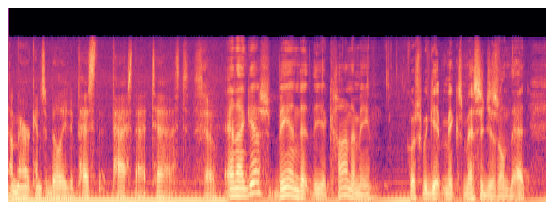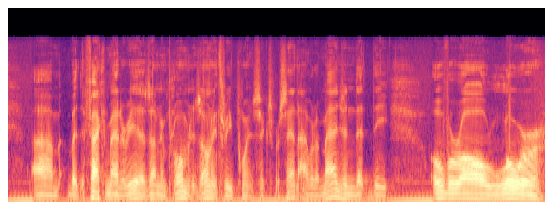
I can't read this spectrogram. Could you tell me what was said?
Americans' ability to pass, pass that test. So, And I guess being that the economy, of course we get mixed messages on that, um, but the fact of the matter is, unemployment is only 3.6%. I would imagine that the overall lower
